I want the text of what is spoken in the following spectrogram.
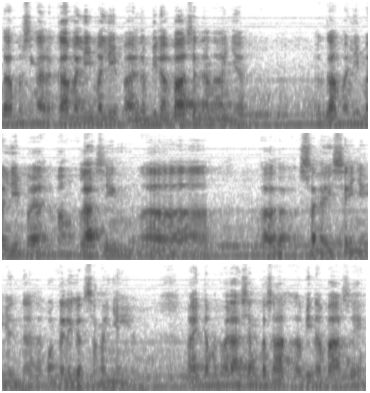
tapos nga nagkamali-mali pa nang binabasa na nga niya nagkamali-mali pa ano bang klaseng ah, uh, salaysay niya yun na kung talagang sa kanya yun. Kahit naman wala siyang basa, ah, binabasa eh.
